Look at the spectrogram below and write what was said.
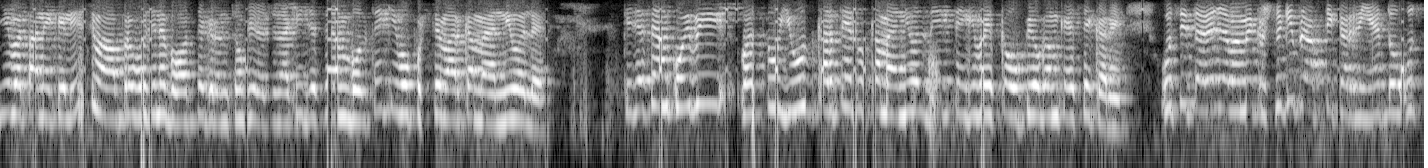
ये बताने के लिए महाप्रभु जी ने बहुत से ग्रंथों की रचना की जैसे हम बोलते हैं कि वो पुष्टि मार्ग का मैन्युअल है। कि जैसे हम कोई भी वस्तु यूज़ करते हैं तो उसका मैनुअल देखते हैं कि भाई इसका उपयोग हम कैसे करें। उसी तरह जब हमें कृष्ण की प्राप्ति करनी है तो उस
